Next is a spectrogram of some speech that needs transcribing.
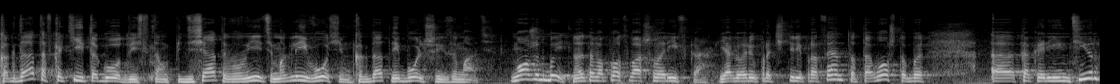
Когда-то в какие-то годы, если там 50 вы видите, могли и 8, когда-то и больше изымать. Может быть, но это вопрос вашего риска. Я говорю про 4% того, чтобы э, как ориентир,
